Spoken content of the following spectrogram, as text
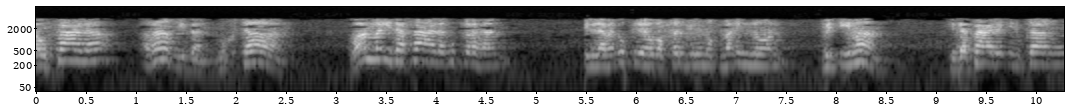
أو فعل راغبا مختارا. وأما إذا فعل مكرها إلا من أكره وقلبه مطمئن بالإيمان. إذا فعل الإنسان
